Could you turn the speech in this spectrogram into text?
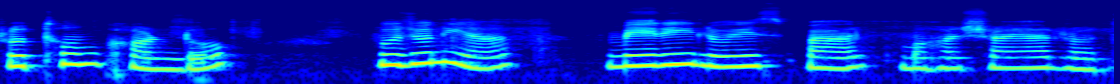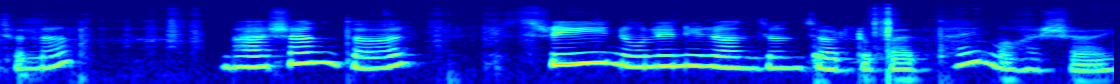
প্রথম খণ্ড, পূজনীয়া মেরি লুইস পার্ক মহাশয়ার রচনা, ভাষান্তর শ্রী নলিনী রঞ্জন চট্টোপাধ্যায় মহাশয়।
